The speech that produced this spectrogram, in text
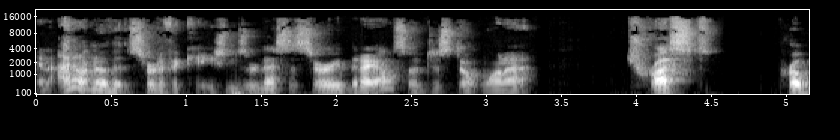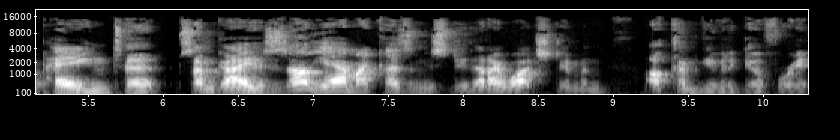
And I don't know that certifications are necessary, but I also just don't want to trust propane to some guy who says, "Oh yeah, my cousin used to do that. I watched him, and I'll come give it a go for you."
